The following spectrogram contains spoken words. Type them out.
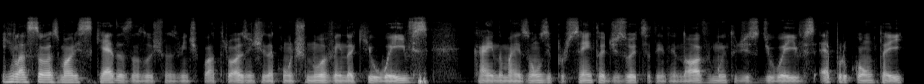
Em relação às maiores quedas nas últimas 24 horas, a gente ainda continua vendo aqui o Waves caindo mais 11% a 18,79. Muito disso de Waves é por conta aí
